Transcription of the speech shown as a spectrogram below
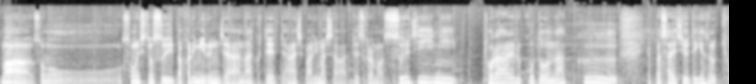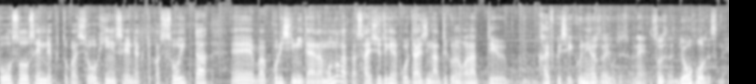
まあ、その損失の数字ばかり見るんじゃなくてって話もありましたがですからまあ数字にとらわれることなくやっぱり最終的にその競争戦略とか商品戦略とかそういった、えー、まあポリシーみたいなものがやっぱ最終的にはこう大事になってくるのかなっていう回復していくにはということですよね。そうですね。両方ですね、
